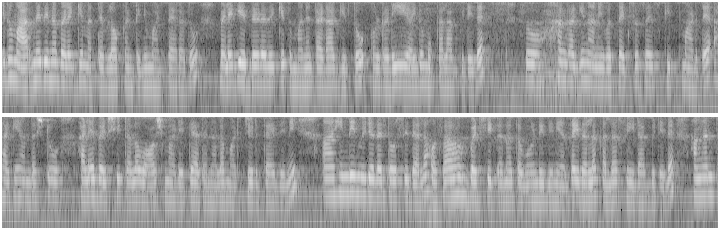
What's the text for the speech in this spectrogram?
ಇದು ಮಾರನೇ ದಿನ ಬೆಳಗ್ಗೆ ಮತ್ತೆ ಬ್ಲಾಗ್ ಕಂಟಿನ್ಯೂ ಮಾಡ್ತಾ ಇರೋದು. ಬೆಳಗ್ಗೆ ಎದ್ದೇಳೋದಕ್ಕೆ ತುಂಬಾ ತಡ ಆಗಿತ್ತು. ಆಲ್ರೆಡಿ ಐದು ಮುಕ್ಕಾಲಾಗ್ಬಿಟ್ಟಿದೆ. ಸೊ ಹಾಗಾಗಿ ನಾನು ಇವತ್ತು ಎಕ್ಸಸೈಸ್ ಸ್ಕಿಪ್ ಮಾಡಿದೆ. ಹಾಗೆ ಒಂದಷ್ಟು ಹಳೆ ಬೆಡ್ಶೀಟ್ ಎಲ್ಲ ವಾಶ್ ಮಾಡಿದ್ದೆ. ಅದನ್ನೆಲ್ಲ ಮಡಚಿಡ್ತಾ ಇದ್ದೀನಿ. ಹಿಂದಿನ ವೀಡಿಯೋದಲ್ಲಿ ತೋರಿಸಿದ್ದೆ ಅಲ್ಲ, ಹೊಸ ಬೆಡ್ಶೀಟನ್ನು ತೊಗೊಂಡಿದ್ದೀನಿ ಅಂತ. ಇದೆಲ್ಲ ಕಲರ್ ಫೇಡ್ ಆಗಿಬಿಟ್ಟಿದೆ. ಹಾಗಂತ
